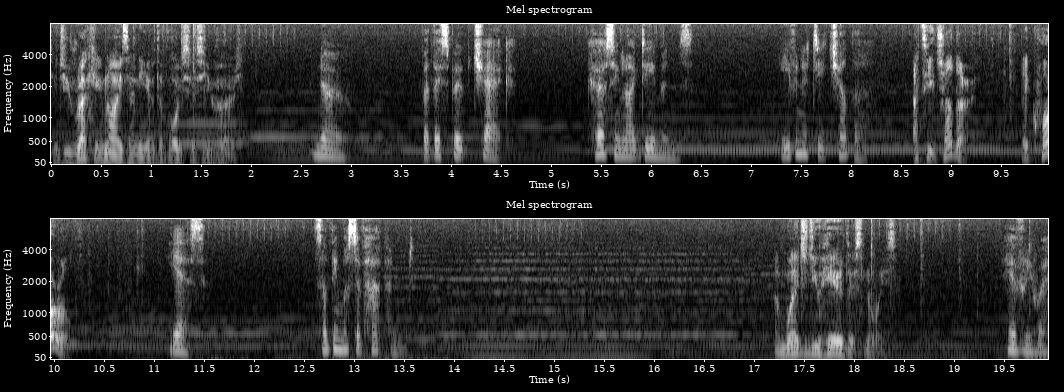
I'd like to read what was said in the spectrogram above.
Did you recognize any of the voices you heard? No, but they spoke Czech, cursing like demons, even at each other. At each other? They quarrelled? Yes. Something must have happened. And where did you hear this noise? Everywhere.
